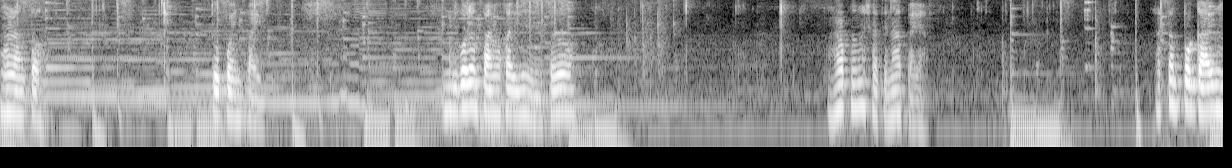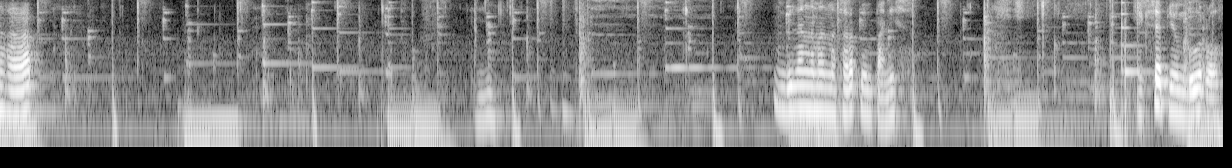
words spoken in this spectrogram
Hmm. Ano lang to? 2.5. Hindi ko alam paano kainin eh, pero harap naman siya, tinapay. At ang pagkain masarap. Mm. Hindi lang naman masarap yung panis. Except yung buro.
